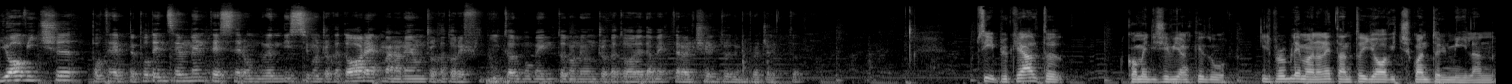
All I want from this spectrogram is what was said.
Jovic potrebbe potenzialmente essere un grandissimo giocatore, ma non è un giocatore finito al momento, non è un giocatore da mettere al centro di un progetto. Sì, più che altro, come dicevi anche tu, il problema non è tanto Jovic quanto il Milan.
